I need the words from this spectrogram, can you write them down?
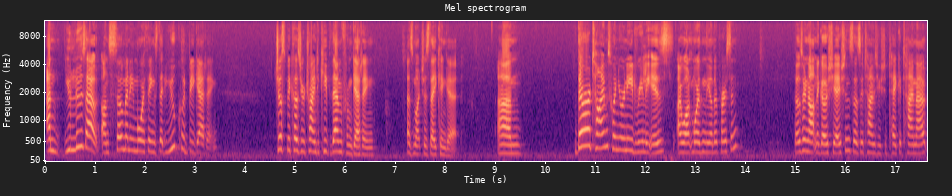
and you lose out on so many more things that you could be getting just because you're trying to keep them from getting as much as they can get. Um, there are times when your need really is, I want more than the other person. Those are not negotiations. Those are times you should take a time out,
